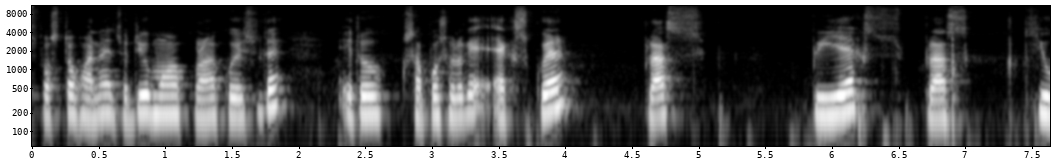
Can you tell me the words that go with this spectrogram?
স্পষ্ট হোৱা নাই। যদিও মই আপোনাক কৈছোঁ যে এইটো ছাপ'জ হ'লগৈ X square plus P X plus Q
